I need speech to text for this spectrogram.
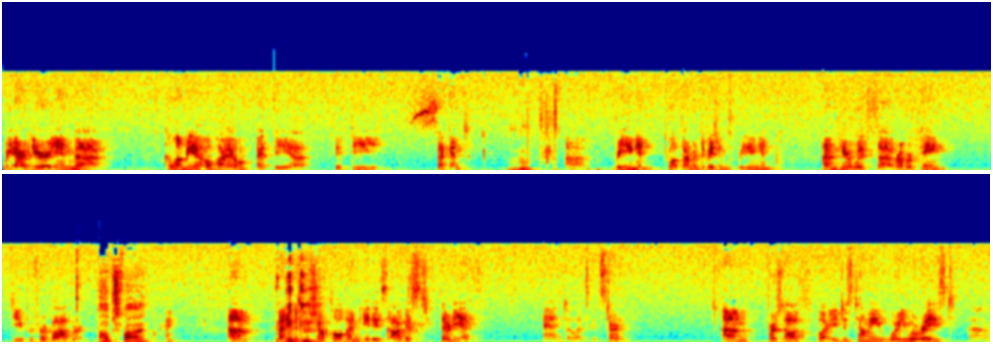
We are here in uh, Columbus, Ohio, at the uh, 52nd hmm uh, reunion, 12th Armored Division reunion. I'm here with uh, Robert Payne. Do you prefer Bob or? Bob's fine. Okay. Um, my name is Michelle Colvin. It is August 30th, and uh, let's get started. Um, first off, why don't you just tell me where you were raised um,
